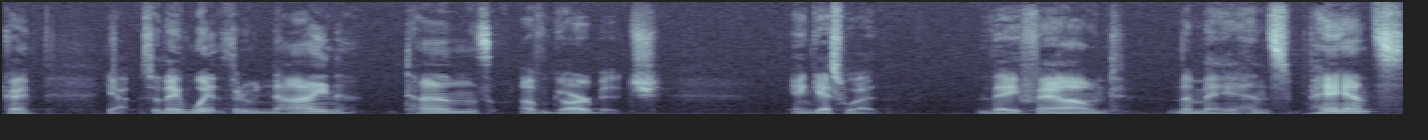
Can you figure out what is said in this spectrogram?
Okay, yeah. So they went through nine tons of garbage, and guess what? They found the man's pants,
